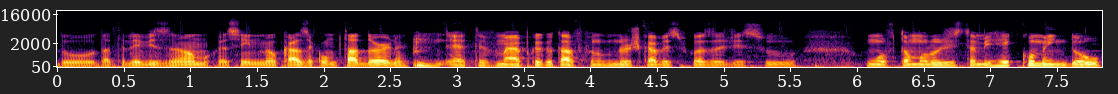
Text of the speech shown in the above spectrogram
do, da televisão, uma coisa assim. No meu caso é computador, né? É, teve uma época que eu tava ficando com dor de cabeça por causa disso. Um oftalmologista me recomendou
